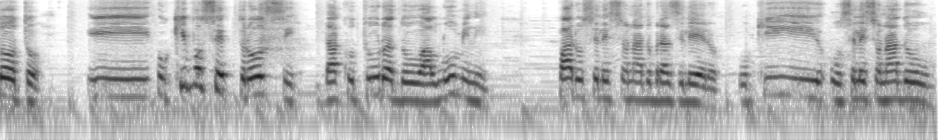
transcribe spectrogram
Toto, e o que você trouxe da cultura do Alumni para o selecionado brasileiro? O que o selecionado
